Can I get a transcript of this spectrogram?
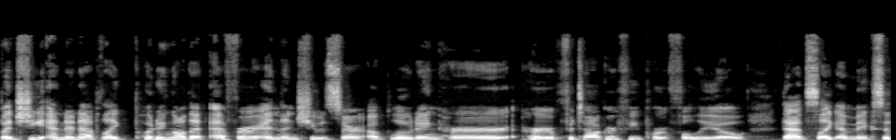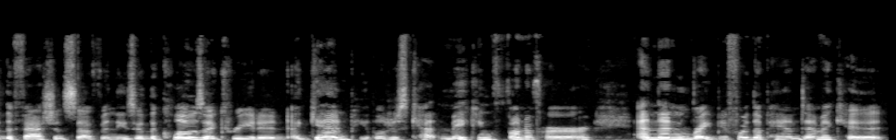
but she ended up like putting all that effort and then she would start uploading her her photography portfolio. That's like a mix of the fashion stuff and these are the clothes I created. Again, people just kept making fun of her. And then right before the pandemic hit,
